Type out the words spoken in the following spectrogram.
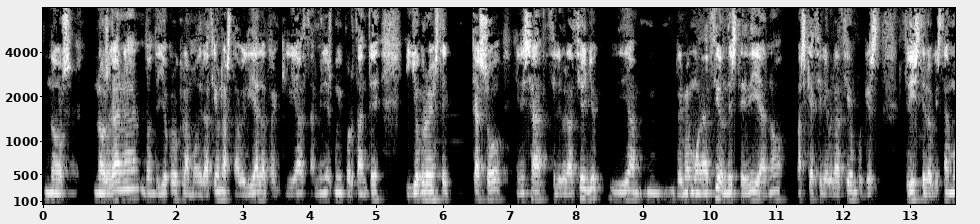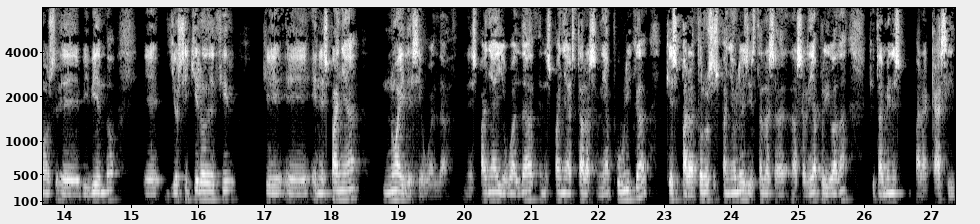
nos, nos ganan, donde yo creo que la moderación, la estabilidad, la tranquilidad también es muy importante y yo creo en este caso, en esa celebración, yo diría mm, rememoración de este día, ¿no? Más que celebración, porque es triste lo que estamos eh, viviendo, eh, yo sí quiero decir que eh, en España no hay desigualdad. En España hay igualdad, en España está la sanidad pública, que es para todos los españoles, y está la, sanidad privada, que también es para casi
